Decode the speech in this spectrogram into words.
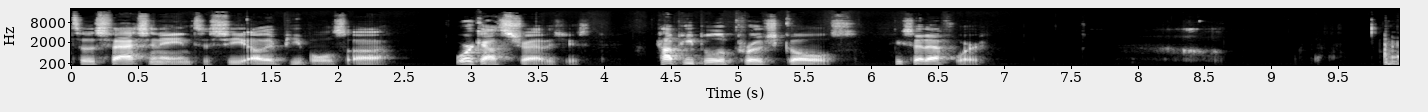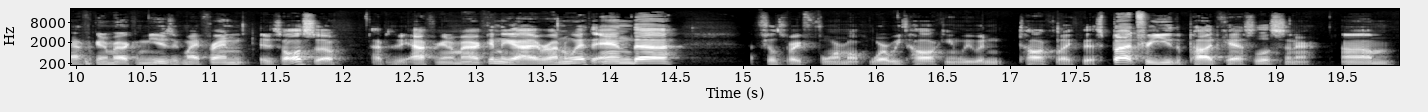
so it's fascinating to see other people's uh, workout strategies, how people approach goals. He said "f word." African American music. My friend is also happens to be African American, the guy I run with, and uh, it feels very formal. Were we talking? We wouldn't talk like this. But for you, the podcast listener, um,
